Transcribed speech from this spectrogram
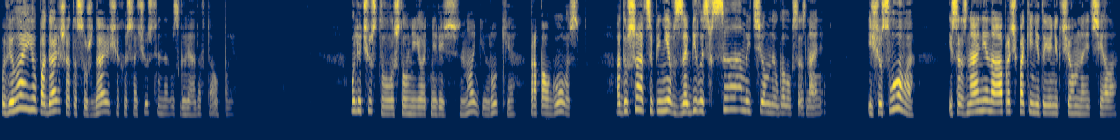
повела ее подальше от осуждающих и сочувственных взглядов толпы. Оля чувствовала, что у нее отнялись ноги, руки, пропал голос, а душа, оцепенев, забилась в самый темный уголок сознания. Еще слово, и сознание напрочь покинет ее никчемное тело.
